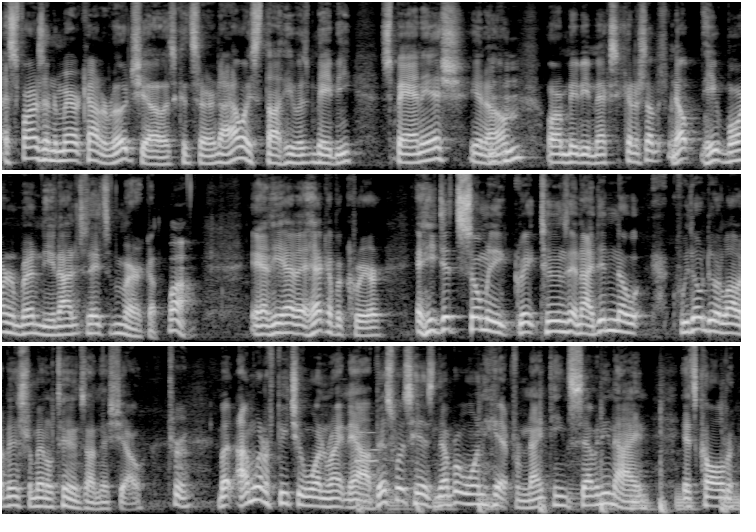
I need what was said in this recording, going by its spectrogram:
as far as an Americana Roadshow is concerned, I always thought he was maybe Spanish, you know, Mm-hmm. or maybe Mexican or something. Nope, he was born and bred in the United States of America, Wow. and he had a heck of a career. And he did so many great tunes, and I didn't know we don't do a lot of instrumental tunes on this show. True. But I'm going to feature one right now. This was his number one hit from 1979. It's called.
